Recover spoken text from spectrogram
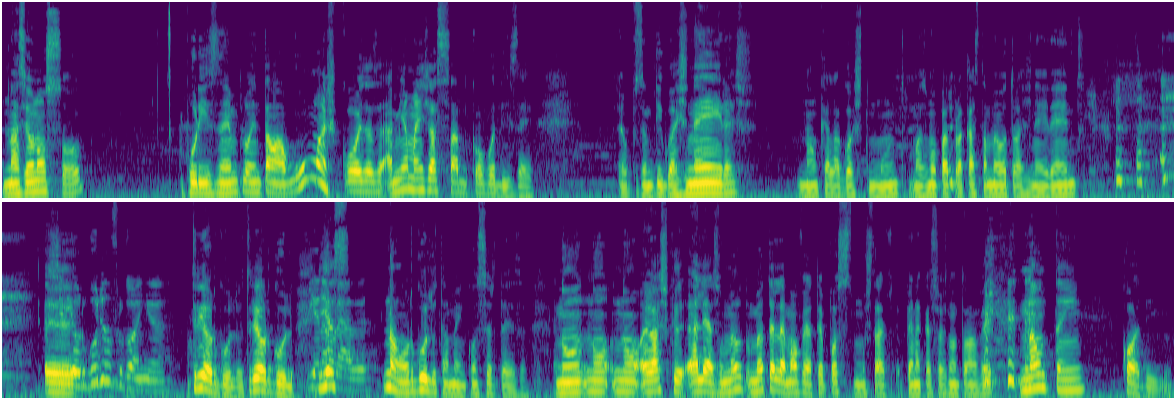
mas eu não sou. Por exemplo, então, algumas coisas, a minha mãe já sabe o que eu vou dizer. Eu, por exemplo, digo asneiras, não que ela goste muito, mas o meu pai, por acaso, também é outro asneirento. Seria orgulho ou vergonha? Teria orgulho, teria orgulho. E a esse- namorada? não, orgulho também, com certeza. Não, não, não, eu acho que, aliás, o meu, o meu telemóvel, até posso mostrar, pena que as pessoas não estão a ver, não tem código.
